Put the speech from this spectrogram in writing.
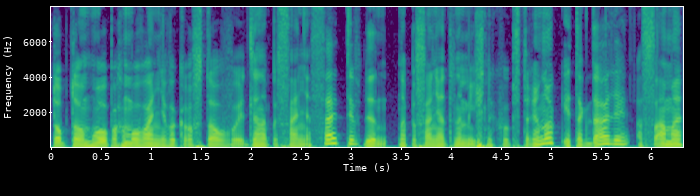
тобто мова програмування використовують для написання сайтів, для написання динамічних веб-сторінок і так далі, а саме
